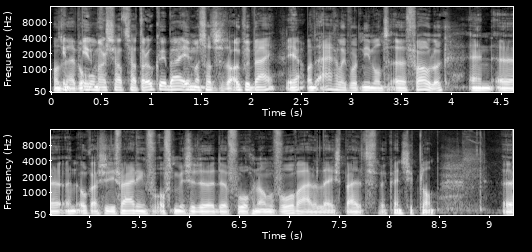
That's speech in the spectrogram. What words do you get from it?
Want we In, hebben zat er ook weer bij. Zat er ook weer bij. Ja. Want eigenlijk wordt niemand eh, vrolijk. En, eh, en ook als je die veiling, of tenminste de, de voorgenomen voorwaarden leest bij het frequentieplan. eh,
